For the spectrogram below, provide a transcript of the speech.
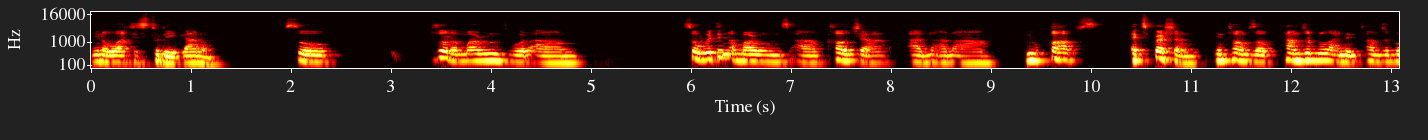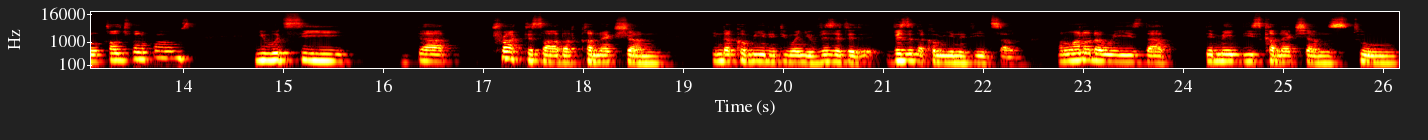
you know what is today Ghana. So, so the Maroons would um, so within the Maroons um, culture and and um, you perhaps expression in terms of tangible and intangible cultural forms, you would see that practice or that connection in the community when you visited visit the community itself. And one of the ways that they made these connections to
